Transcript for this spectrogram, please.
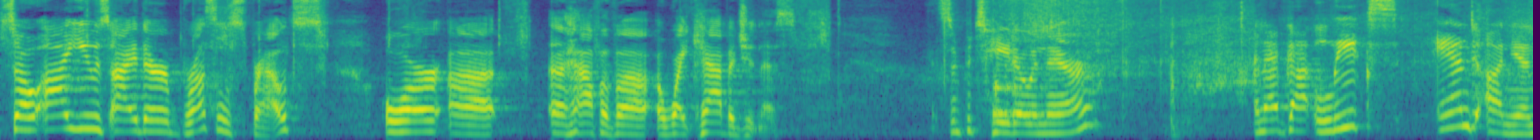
So I use either Brussels sprouts or uh, a half of a, a white cabbage in this. Get some potato in there. And I've got leeks and onion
